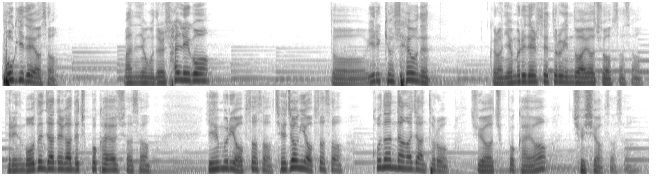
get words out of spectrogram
복이 되어서 많은 영혼들을 살리고 또 일으켜 세우는 그런 예물이 될 수 있도록 인도하여 주옵소서. 드리는 모든 자들 가운데 축복하여 주셔서 예물이 없어서 재정이 없어서 고난 당하지 않도록 주여 축복하여 주시옵소서.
